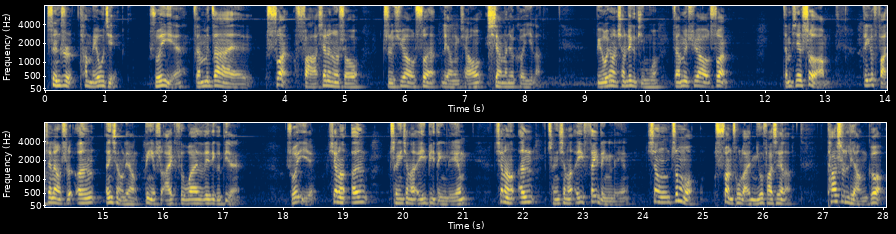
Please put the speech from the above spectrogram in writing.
甚至它没有解。所以咱们在算法向量的时候，只需要算两条向量就可以了。比如像像这个题目，咱们需要算，咱们先设啊，这个法向量是 n n 向量，并且是 x y z 这个点，所以向量 n 乘以向量 a b 等于零，向量 n 乘以向量 a c 等于零。像这么算出来，你会发现了，它是两个，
